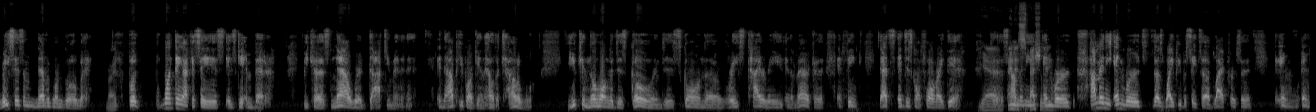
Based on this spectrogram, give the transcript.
racism never going to go away. Right? But one thing I could say is is getting better because now we're documenting it, and now people are getting held accountable. You can no longer just go and just go on the race tirade in America and think that's it just gonna fall right there. Yeah, And how many especially N word how many N words does white people say to a black person in in,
